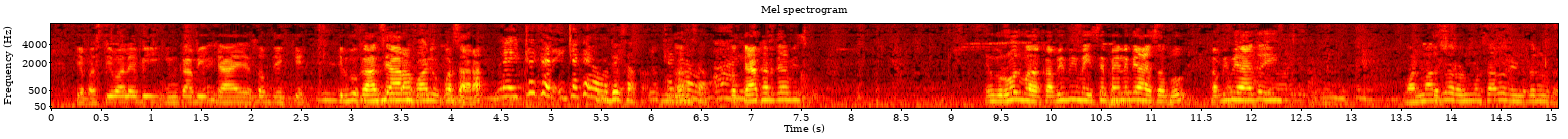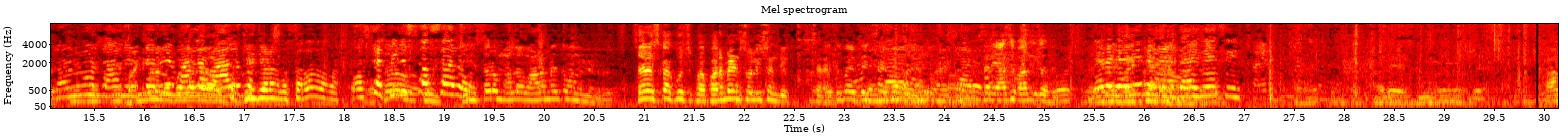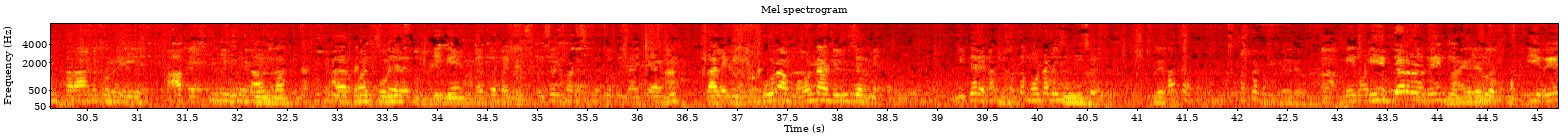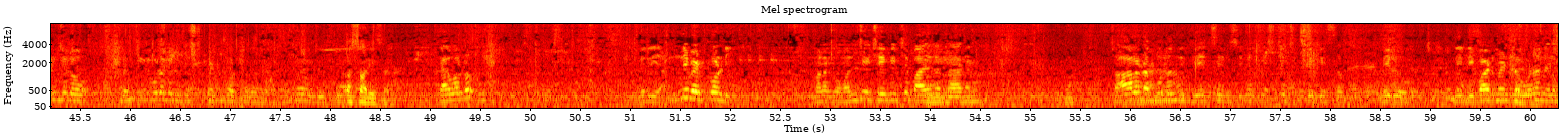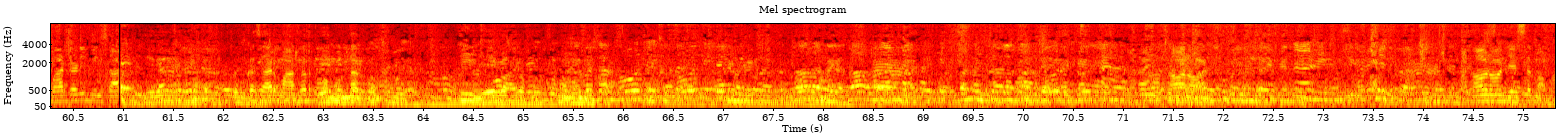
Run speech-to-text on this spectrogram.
ये बस्ती वाले भी इनका भी क्या है ये सब देख के। इनको कहाँ से आ रहा पानी? ऊपर से आ रहा? नहीं इट्ला कर इट्ला कर देख सकता इट्ला कर हाँ? तो क्या करते हैं अभी? इसको इनको रोज कभी भी मैं इससे पहले भी आया सब कभी भी आया तो यही రెండు మూడు సార్లు ఇంటర్వ్యూ మళ్ళీ వాళ్ళు వస్తే పిలిస్తే వస్తారు सर इसका कुछ परमानेंट सोल्यूशन देखो सर వేరే ఏమీ దయచేసి काम कराने को लिए आप एस्टिमेशन डालना अगर फंड्स में ठीक है मैं तो मैं स्पेशल फंड्स में तो लेके आके डालेंगे ये पूरा मोंडा डिवीजन में ఇద్దరే నా మొత్తం మోటా డివిజన్ చూసారు మీరు మీ ఇద్దరు రేంజ్ ఈ రేంజ్లో ప్రతికి కూడా మీరు దృష్టి పెట్టుకోవచ్చు. సారీ సార్ కేవలం మీరు అన్ని పెట్టుకోండి. మనకు మంచిగా చేపించే బాధ్యత నాది. చాలా డబ్బులు ఉంది జిహెచ్ఎంసీ తీసుకొచ్చి చేపిస్తాం. మీరు మీ డిపార్ట్మెంట్లో కూడా నేను మాట్లాడి మీ సార్ ఒక్కసారి మాట్లాడితే ఉన్నారు అవునవును అవునవును చేస్తారు మామ?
